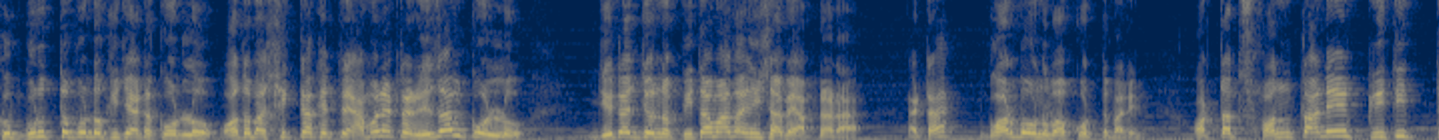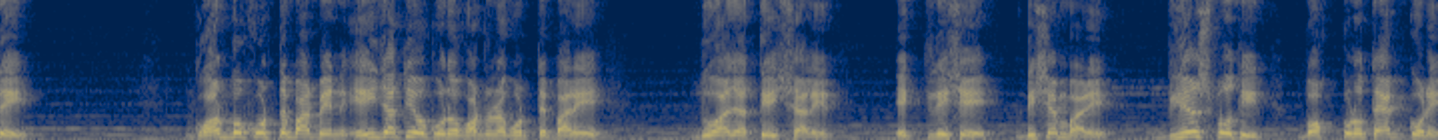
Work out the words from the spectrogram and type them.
খুব গুরুত্বপূর্ণ কিছু একটা করল, অথবা শিক্ষাক্ষেত্রে এমন একটা রেজাল্ট করল, যেটার জন্য পিতামাতা হিসাবে আপনারা একটা গর্ব অনুভব করতে পারেন। অর্থাৎ সন্তানের কৃতিত্বে গর্ব করতে পারবেন। এই জাতীয় কোনো ঘটনা ঘটতে পারে দু হাজার তেইশ সালের একত্রিশে ডিসেম্বরে বৃহস্পতির বক্র ত্যাগ করে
